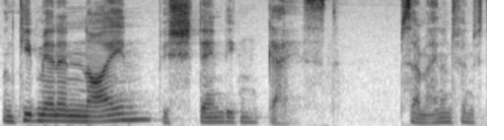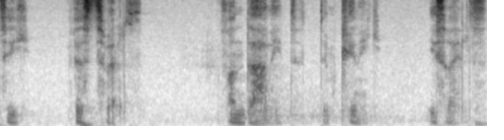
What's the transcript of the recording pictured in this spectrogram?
und gib mir einen neuen, beständigen Geist. Psalm 51, Vers 12 von David, dem König Israels.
